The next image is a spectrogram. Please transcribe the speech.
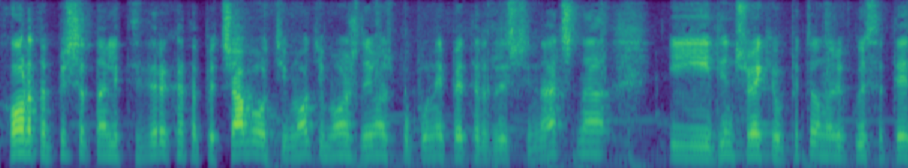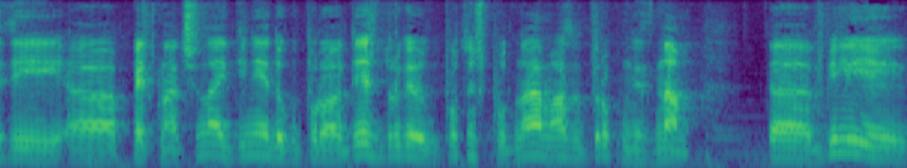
хората пишат, нали, цитираха печалба от имоти, може да имаш по поне пет различни начина и един човек е опитал, нали, кои са тези а, пет начина. Един е да го продадеш, другия да го пуснеш под найем, аз за друг не знам. Да, би ли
